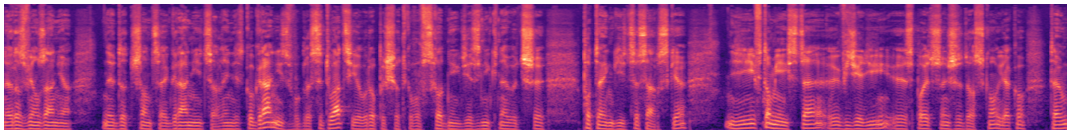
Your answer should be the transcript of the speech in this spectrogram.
rozwiązania dotyczące granic, ale nie tylko granic, w ogóle sytuacji Europy Środkowo-Wschodniej, gdzie zniknęły trzy potęgi cesarskie. I w to miejsce y, widzieli y, społeczność żydowską jako tę,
